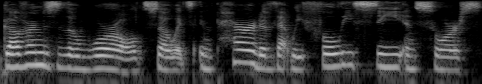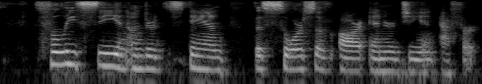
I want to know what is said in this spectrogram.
governs the world. So it's imperative that we fully see and source, fully see and understand the source of our energy and effort.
